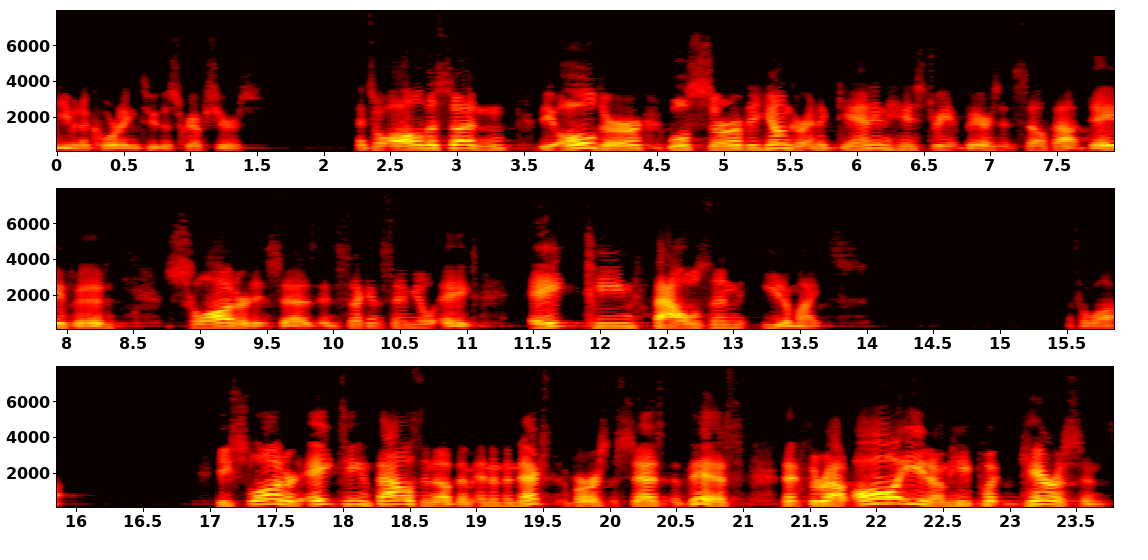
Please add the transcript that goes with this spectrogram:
Even according to the scriptures. And so all of a sudden, the older will serve the younger. And again in history, it bears itself out. David slaughtered, it says in 2 Samuel 8, 18,000 Edomites. That's a lot. He slaughtered 18,000 of them. And then the next verse says this that throughout all Edom, he put garrisons.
